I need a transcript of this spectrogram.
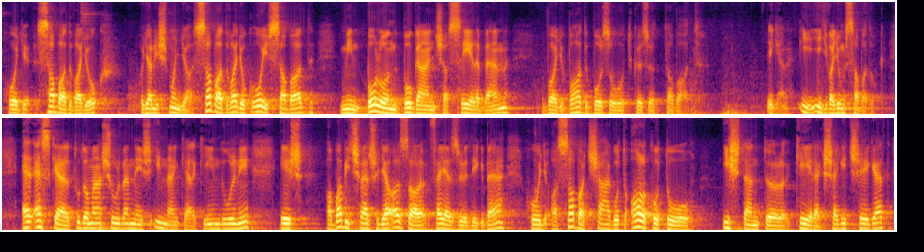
hogy szabad vagyok, hogyan is mondja, szabad vagyok, oly szabad, mint bolond bogáncsa szélben, vagy vadbozót között a vad. Igen, így, így vagyunk szabadok. E, ezt kell tudomásul venni, és innen kell kiindulni, és a Babics vers ugye azzal fejeződik be, hogy a szabadságot alkotó Istentől kérek segítséget,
